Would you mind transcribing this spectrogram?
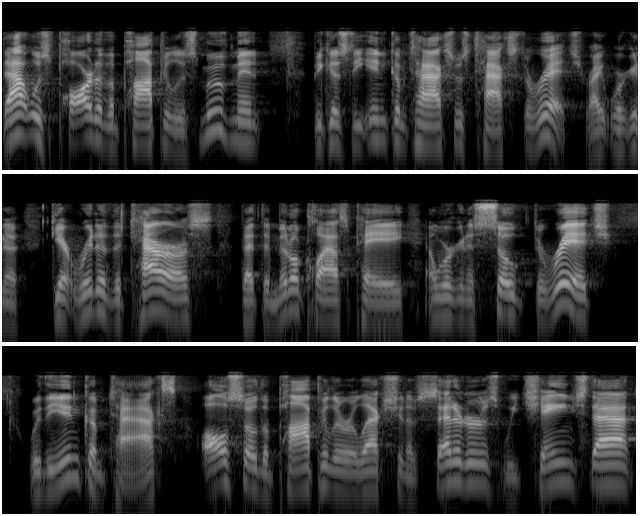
That was part of the populist movement because the income tax was tax the rich, right? We're going to get rid of the tariffs that the middle class pay, and we're going to soak the rich with the income tax. Also, the popular election of senators, we changed that.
